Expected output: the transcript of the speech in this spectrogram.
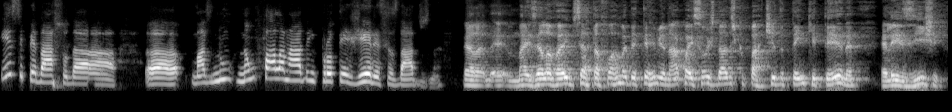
esse pedaço da. Uh, mas não, não fala nada em proteger esses dados, né? Ela, é, mas ela vai, de certa forma, determinar quais são os dados que o partido tem que ter, né? Ela exige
